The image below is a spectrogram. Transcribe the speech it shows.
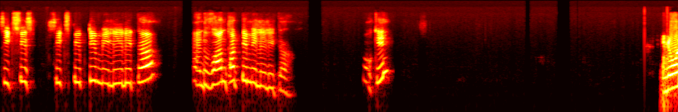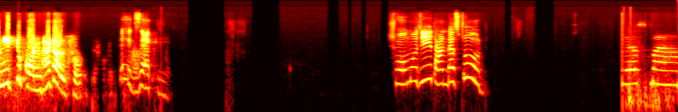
Six fif- 650 milliliter and 130 milliliter. Okay? No need to convert also. Exactly. Shomojit, understood? Yes, ma'am.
